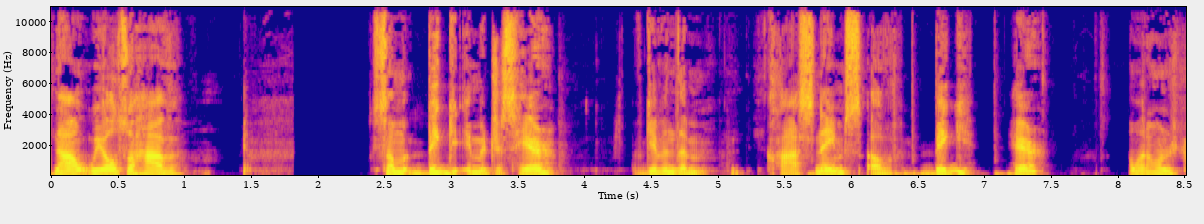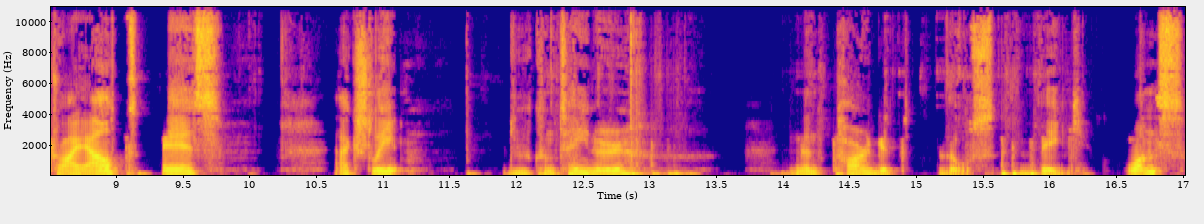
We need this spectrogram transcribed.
Now, we also have some big images here. I've given them class names of big here. And what I want to try out is actually do container and then target those big ones.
